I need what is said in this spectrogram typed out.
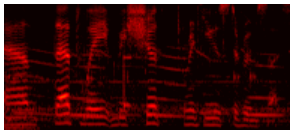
and that way we should reduce the room size.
